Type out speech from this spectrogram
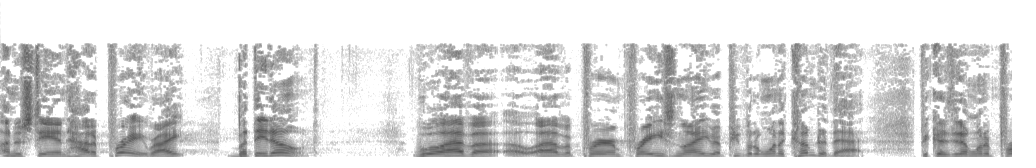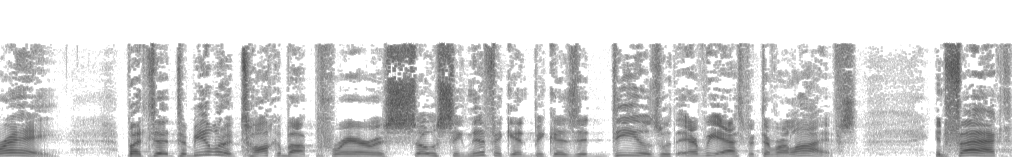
understand how to pray, right? But they don't. We'll have a, I'll have a prayer and praise night, but people don't want to come to that because they don't want to pray. But to, to, be able to talk about prayer is so significant because it deals with every aspect of our lives. In fact,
